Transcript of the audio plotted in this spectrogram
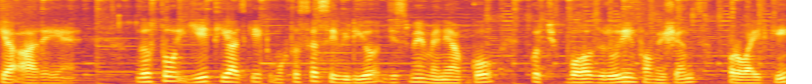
क्या आ रहे हैं। दोस्तों, ये थी आज की एक मुख्तसर सी वीडियो जिसमें मैंने आपको कुछ बहुत ज़रूरी इन्फॉर्मेशन प्रोवाइड की।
